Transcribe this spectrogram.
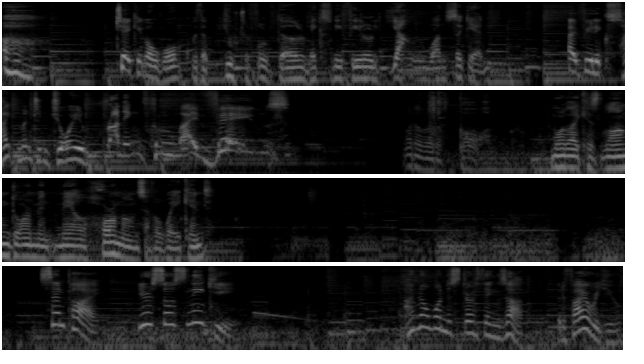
Ah, taking a walk with a beautiful girl makes me feel young once again. I feel excitement and joy running through my veins. What a little bull. More like his long dormant male hormones have awakened. Senpai, you're so sneaky. I'm not one to stir things up, but if I were you,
